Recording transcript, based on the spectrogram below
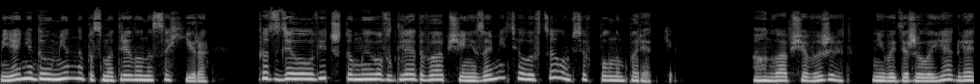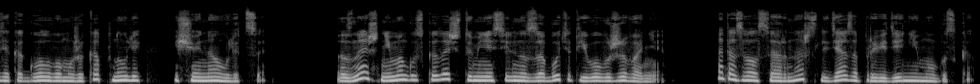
Я недоуменно посмотрела на Сахира. Тот сделал вид, что моего взгляда вообще не заметил, и в целом все в полном порядке. «А он вообще выживет?» — не выдержала я, глядя, как голову мужика пнули еще и на улице. «Знаешь, не могу сказать, что меня сильно заботит его выживание», — отозвался Арнар, следя за проведением обыска.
